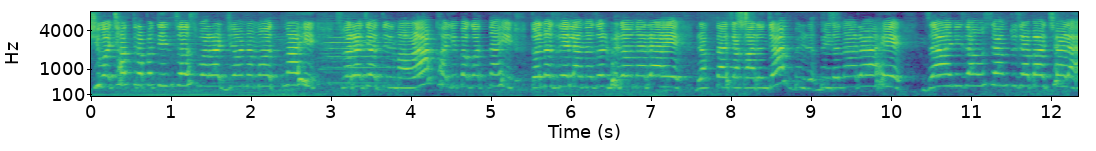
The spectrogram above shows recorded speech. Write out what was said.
शिवछत्रपतींचं स्वराज्य नमत नाही. स्वराज्यातील मावळा रक्ताच्या कारंजात भिड भिडणारा आहे. जा आणि जाऊन सांग तुझ्या बादशाला.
